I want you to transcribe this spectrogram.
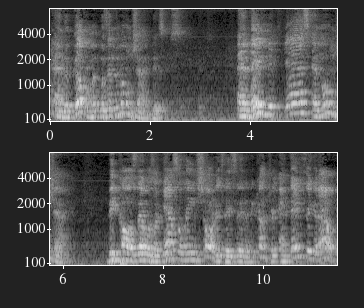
And the government was in the moonshine business. And they mixed gas and moonshine because there was a gasoline shortage, they said, in the country, and they figured out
